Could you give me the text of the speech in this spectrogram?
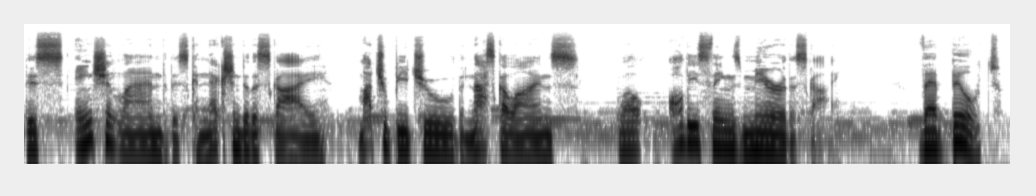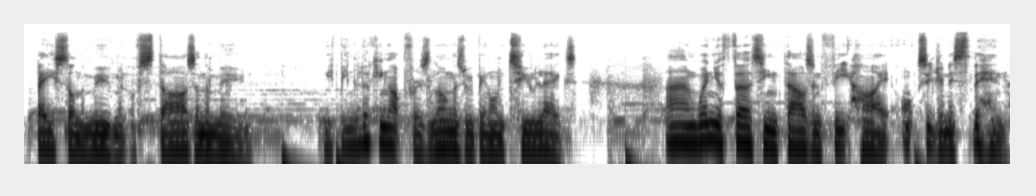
this ancient land, this connection to the sky, Machu Picchu, the Nazca lines, well, all these things mirror the sky. They're built based on the movement of stars and the moon. We've been looking up for as long as we've been on two legs. And when you're 13,000 feet high, oxygen is thin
